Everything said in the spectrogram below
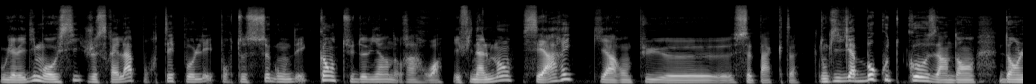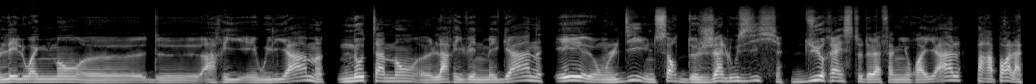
où il avait dit Moi aussi, je serai là pour t'épauler, pour te seconder quand tu deviendras roi. Et finalement, c'est Harry qui a rompu euh, ce pacte. Donc il y a beaucoup de causes hein, dans, dans l'éloignement euh, de Harry et William, notamment euh, l'arrivée de Meghan, et on le dit, une sorte de jalousie du reste de la famille royale par rapport à la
